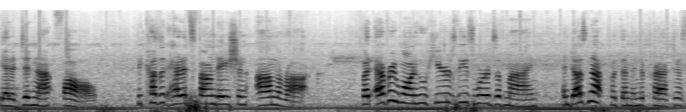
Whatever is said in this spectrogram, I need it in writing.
Yet it did not fall, because it had its foundation on the rock. But everyone who hears these words of mine and does not put them into practice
